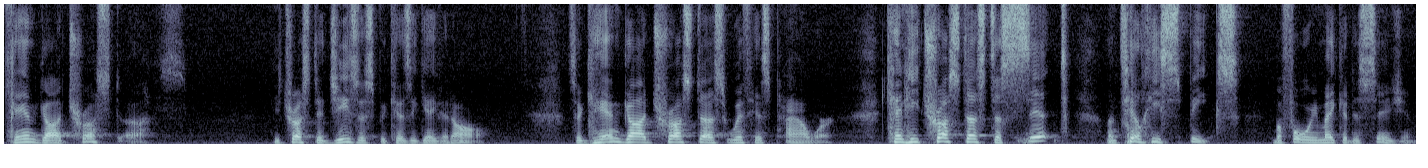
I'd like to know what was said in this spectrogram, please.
Can God trust us? He trusted Jesus because He gave it all. So, can God trust us with His power? Can He trust us to sit until He speaks before we make a decision?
